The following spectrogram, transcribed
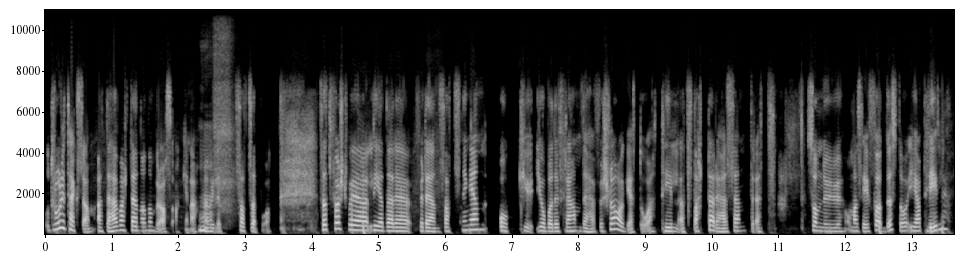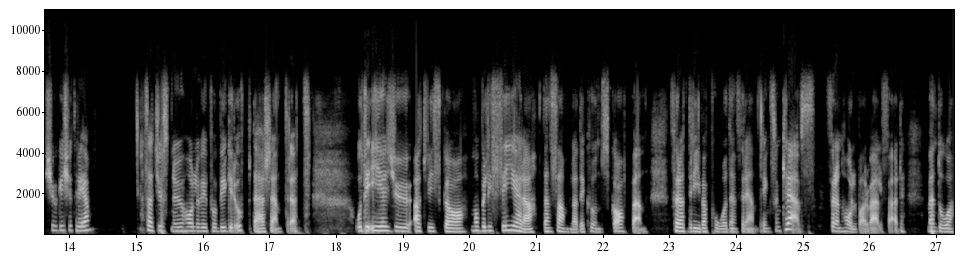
otroligt tacksam att det här varit en av de bra sakerna man ville satsa på. Så att först var jag ledare för den satsningen och jobbade fram det här förslaget då till att starta det här centret som nu, om man säger föddes då i april 2023. Så att just nu håller vi på att bygga upp det här centret och det är ju att vi ska mobilisera den samlade kunskapen för att driva på den förändring som krävs för en hållbar välfärd, men då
